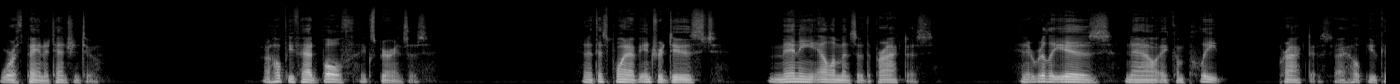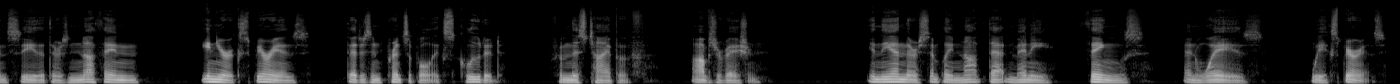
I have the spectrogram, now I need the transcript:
worth paying attention to. I hope you've had both experiences. And at this point, I've introduced many elements of the practice and it really is now a complete practice. I hope you can see that there's nothing in your experience that is in principle excluded from this type of observation. In the end, there are simply not that many things and ways we experience.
